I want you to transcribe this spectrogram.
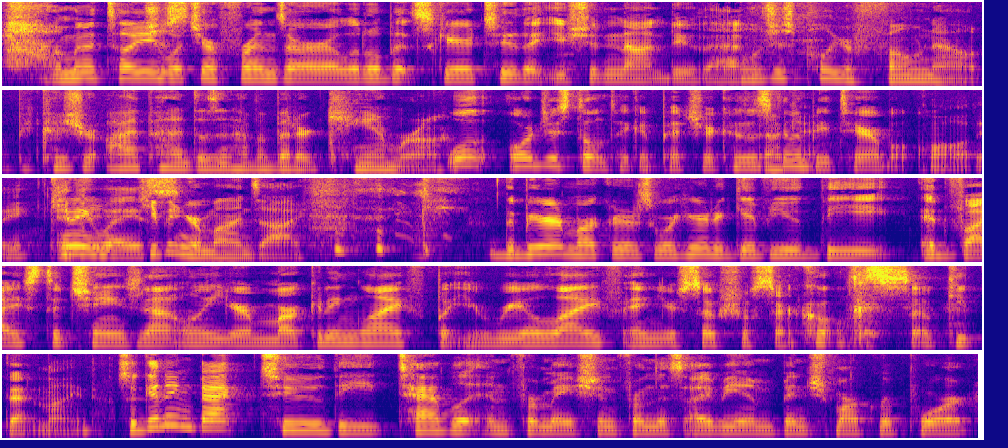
I'm going to tell you just, what your friends are a little bit scared to that you should not do that. Well, just pull your phone out because your iPad doesn't have a better camera. Well, or just don't take a picture because it's okay. going to be terrible quality. Keeping, Anyways, keeping your mind's eye. the Bearded Marketers, we're here to give you the advice to change not only your marketing life, but your real life and your social circles. so keep that in mind. So, getting back to the tablet information from this IBM benchmark report,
